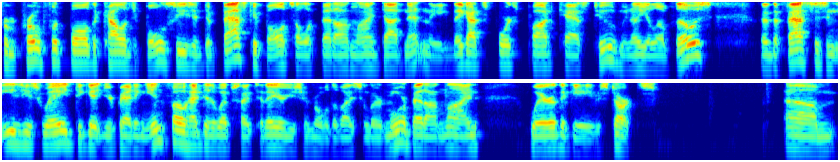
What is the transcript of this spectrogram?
from pro football to college bowl season to basketball. It's all at betonline.net, and they, they got sports podcasts too. We know you love those. They're the fastest and easiest way to get your betting info. Head to the website today or use your mobile device to learn more. Bet online, where the game starts. Um,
